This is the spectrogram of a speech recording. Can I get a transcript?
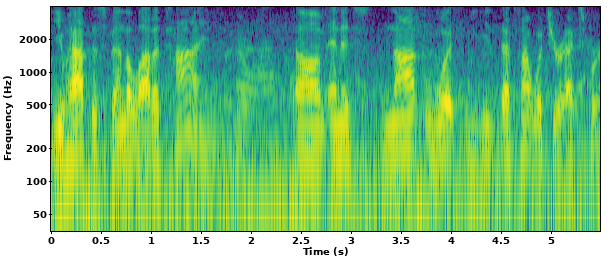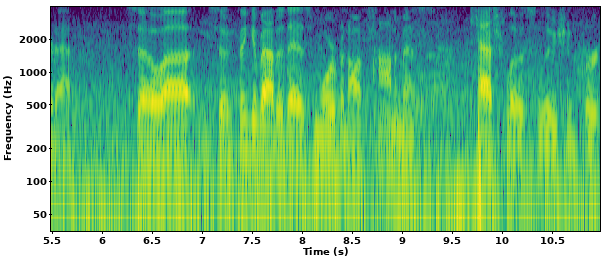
you have to spend a lot of time. I know. um, and it's not what you, that's not what you're expert at. So uh, so think about it as more of an autonomous cash flow solution for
